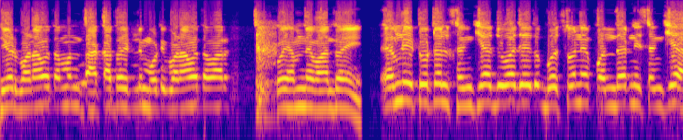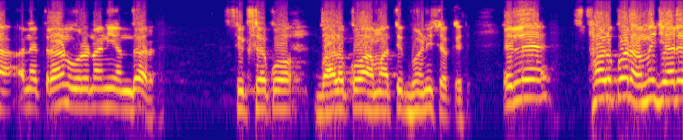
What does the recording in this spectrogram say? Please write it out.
શેડ બનાવો તમને, તાકાત એટલી મોટી બનાવો તમારે. કોઈ અમને વાંધો નહીં. એમની ટોટલ સંખ્યા જોવા જાય તો બસો ને ની સંખ્યા અને ત્રણ ઓરડાની અંદર શિક્ષકો, બાળકો આમાંથી ભણી શકે છે. એટલે સ્થળ પર અમે જ્યારે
